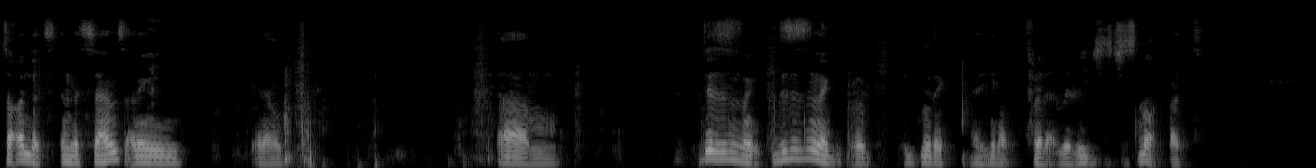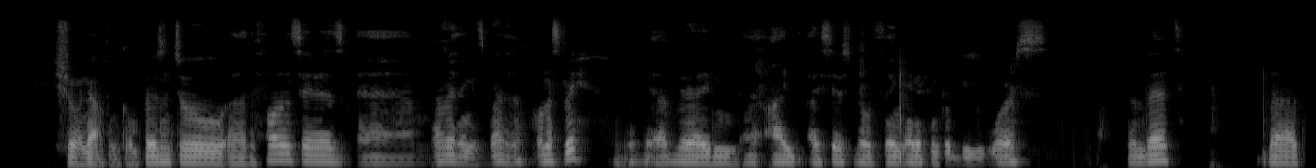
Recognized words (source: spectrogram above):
So in that in the sense, I mean, you know, um, this isn't a, this isn't a, a good uh, you know thriller really. It's just not. But sure enough, in comparison to uh, the Fallen series, um, everything is better. Honestly, I, I I seriously don't think anything could be worse than that. But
